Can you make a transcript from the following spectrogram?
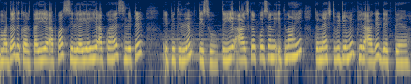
मदद करता है। ये आपका सिलिया, यही आपका है सिलेटेड इपिथिलियम टिश्यू। तो ये आज का क्वेश्चन इतना ही। तो नेक्स्ट वीडियो में फिर आगे देखते हैं।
